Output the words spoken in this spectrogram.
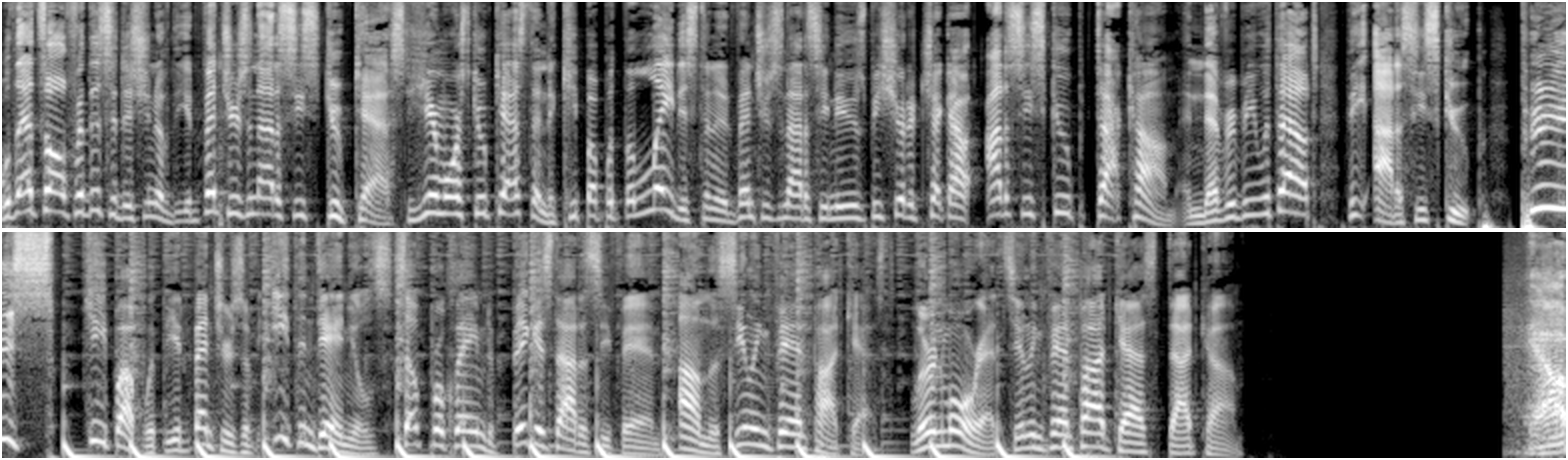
Well, that's all for this edition of the Adventures in Odyssey Scoopcast. To hear more Scoopcast and to keep up with the latest in Adventures in Odyssey news, be sure to check out odysseyscoop.com and never be without the Odyssey Scoop. Peace! Keep up with the adventures of Ethan Daniels, self proclaimed biggest Odyssey fan, on the Ceiling Fan Podcast. Learn more at ceilingfanpodcast.com. Ja.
